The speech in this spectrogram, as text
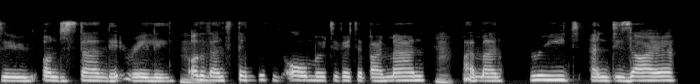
to understand it, really, mm-hmm. other than to think this is all motivated by man, mm. by man's greed and desire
